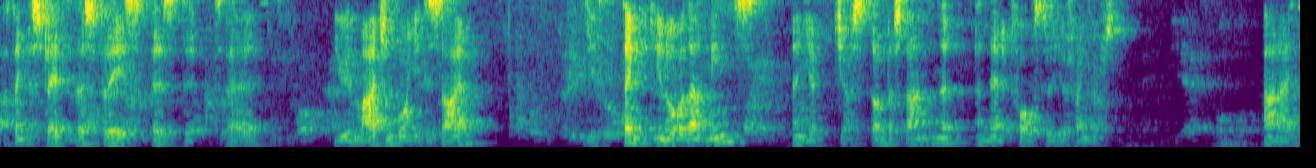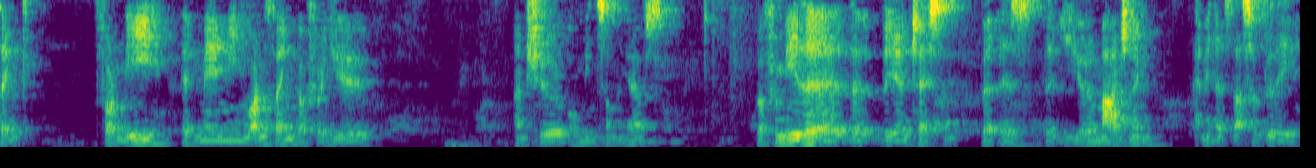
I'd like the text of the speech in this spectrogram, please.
I think the strength of this phrase is that uh, you imagine what you desire, you think you know what that means, and you're just understanding it, and then it falls through your fingers. And I think for me, it may mean one thing, but for you, I'm sure it will mean something else. But for me, the, the, the interesting bit is that you're imagining. I mean, that's, that's a really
